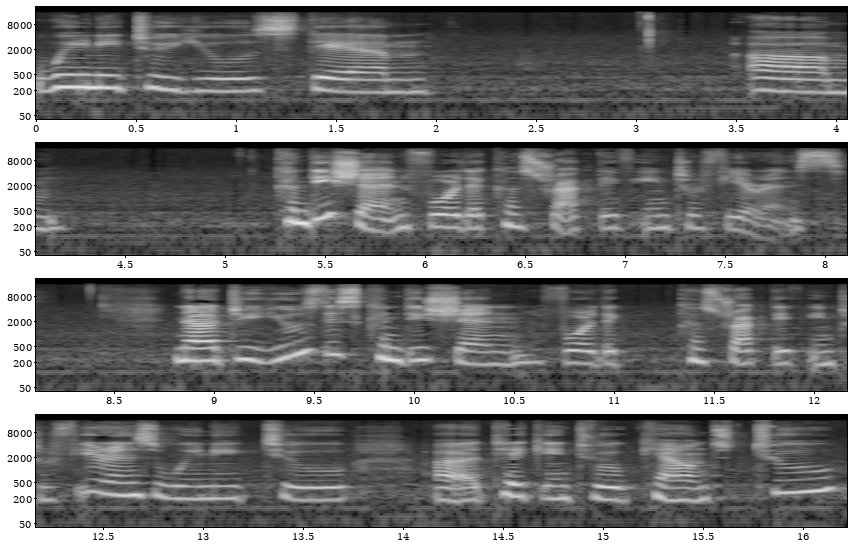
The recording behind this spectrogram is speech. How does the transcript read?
we need to use the um, um, condition for the constructive interference. Now to use this condition for the constructive interference, we need to uh, take into account two,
